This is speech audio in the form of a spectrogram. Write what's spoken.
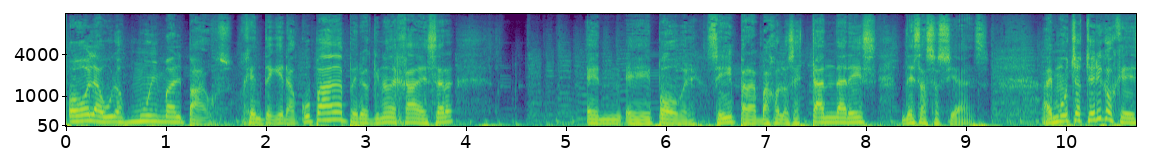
o laburos muy mal pagos, gente que era ocupada pero que no dejaba de ser en eh, pobre, ¿sí? Para, bajo los estándares de esas sociedades. Hay muchos teóricos que,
